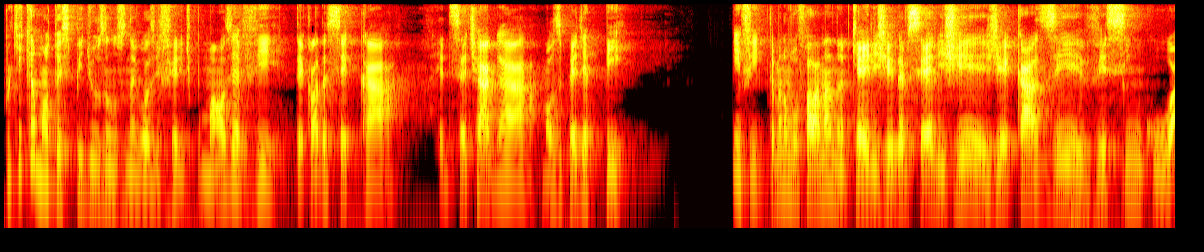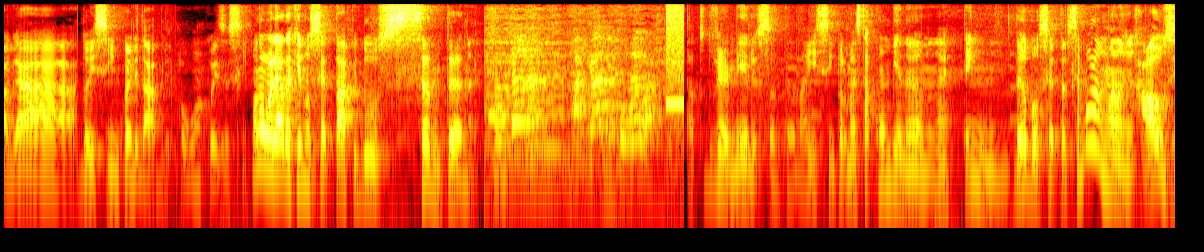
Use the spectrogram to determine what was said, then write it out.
Por que que a Moto Speed usa uns negócios diferentes? Tipo, mouse é V, teclado é CK, headset é H, mousepad é P. Enfim, também não vou falar nada, né? porque a LG deve ser LG GKZ V5H25LW, alguma coisa assim. Vamos dar uma olhada aqui no setup do Santana. Santana, acabe com ela! Tá tudo vermelho, Santana. Aí sim, pelo menos tá combinando, né? Tem double setup. Você mora numa lan house,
